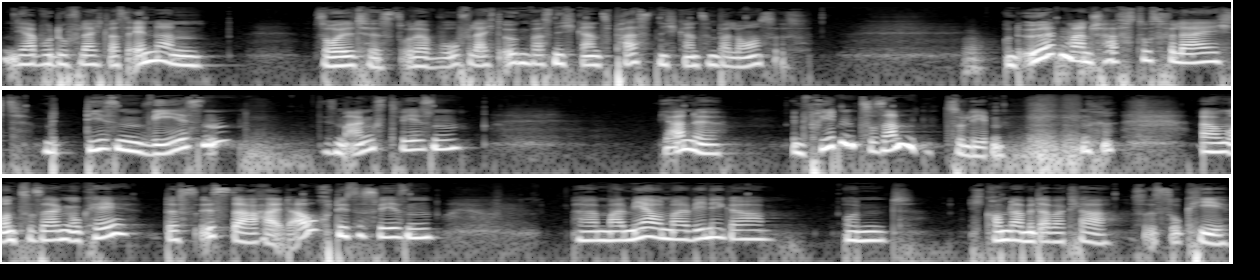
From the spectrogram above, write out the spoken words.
ja, wo du vielleicht was ändern solltest oder wo vielleicht irgendwas nicht ganz passt, nicht ganz im Balance ist. Und irgendwann schaffst du es vielleicht mit diesem Wesen, diesem Angstwesen, ja, ne, in Frieden zusammenzuleben. ähm, und zu sagen, okay, das ist da halt auch, dieses Wesen, äh, mal mehr und mal weniger. Und ich komme damit aber klar. Es ist okay,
